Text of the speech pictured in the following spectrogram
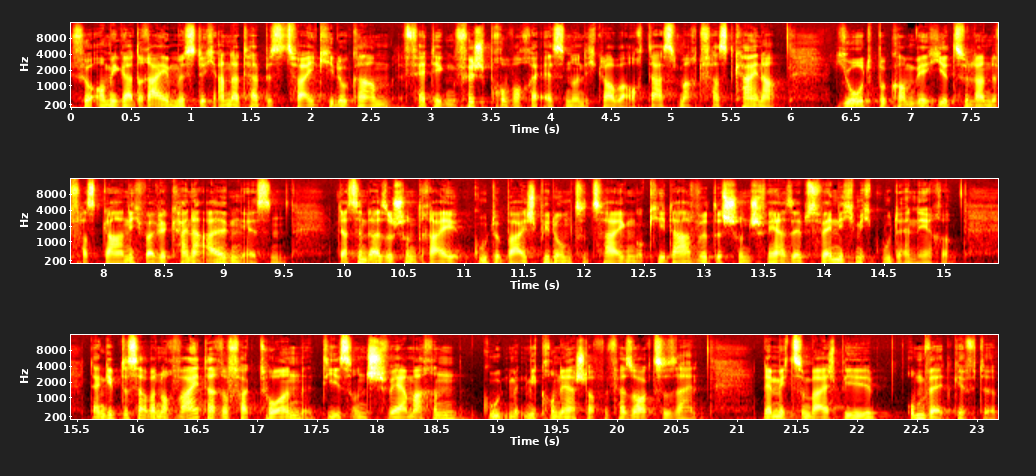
Für Omega-3 müsste ich anderthalb bis zwei Kilogramm fettigen Fisch pro Woche essen und ich glaube, auch das macht fast keiner. Jod bekommen wir hierzulande fast gar nicht, weil wir keine Algen essen. Das sind also schon drei gute Beispiele, um zu zeigen, okay, da wird es schon schwer, selbst wenn ich mich gut ernähre. Dann gibt es aber noch weitere Faktoren, die es uns schwer machen, gut mit Mikronährstoffen versorgt zu sein. Nämlich zum Beispiel Umweltgifte,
